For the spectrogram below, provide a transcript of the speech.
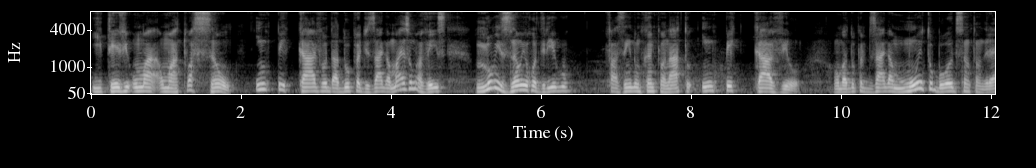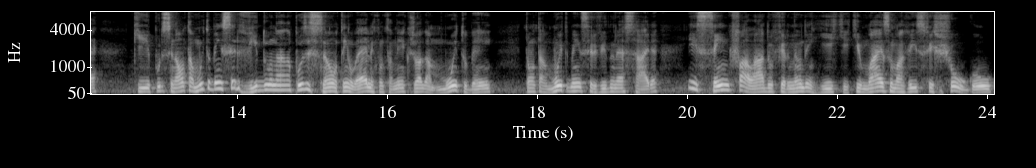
E teve uma, uma atuação impecável da dupla de zaga mais uma vez. Luizão e Rodrigo fazendo um campeonato impecável. Uma dupla de zaga muito boa de Santo André que por sinal está muito bem servido na, na, posição. Tem o Wellington também, que joga muito bem, então está muito bem servido nessa área. E sem falar do Fernando Henrique, que mais uma vez fechou o gol.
